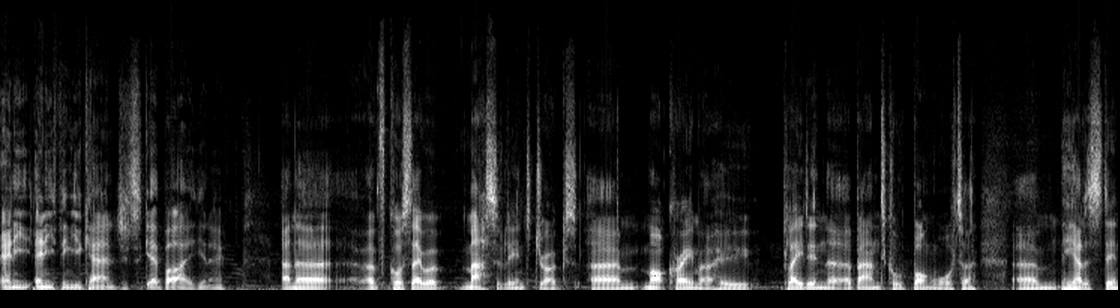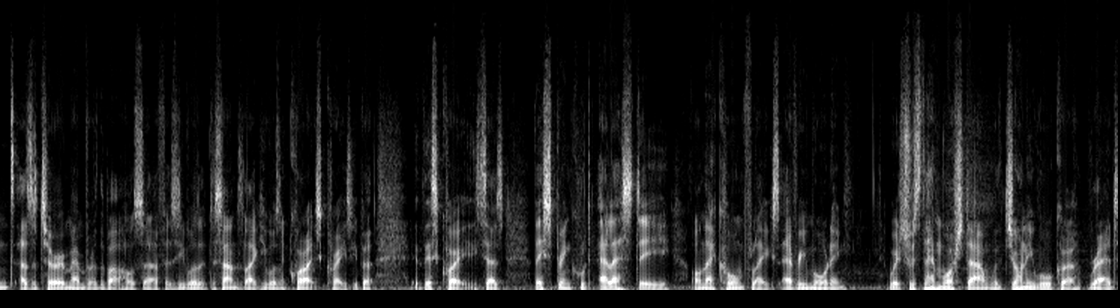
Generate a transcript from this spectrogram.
any anything you can just to get by. You know. and uh, of course they were massively into drugs. Um, Mark Kramer, who played in a band called Bongwater, um, he had a stint as a touring member of the Butthole Surfers. He wasn't. It sounds like he wasn't quite as crazy, but this quote he says they sprinkled LSD on their cornflakes every morning, which was then washed down with Johnnie Walker Red.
